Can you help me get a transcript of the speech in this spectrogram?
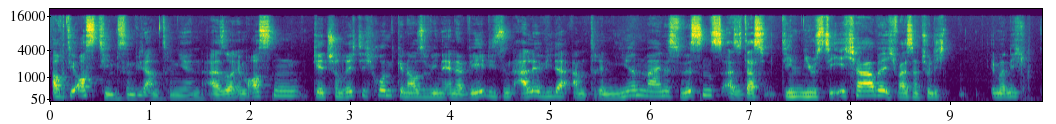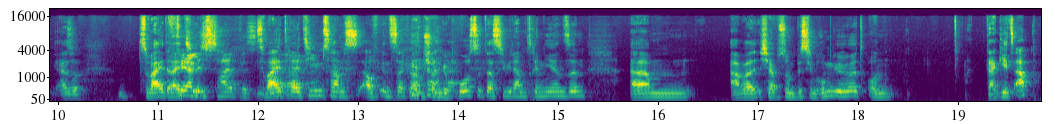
auch die Ostteams sind wieder am Trainieren. Also im Osten geht schon richtig rund, genauso wie in NRW. Die sind alle wieder am Trainieren, meines Wissens. Also das, die News, die ich habe, ich weiß natürlich immer nicht, also zwei, drei Teams, zwei, drei Teams haben es auf Instagram schon gepostet, dass sie wieder am Trainieren sind. Ähm, aber ich habe so ein bisschen rumgehört und da geht's ab.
